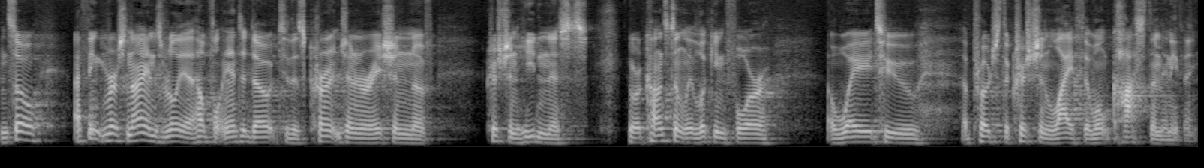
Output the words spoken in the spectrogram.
And so, I think verse 9 is really a helpful antidote to this current generation of Christian hedonists who are constantly looking for a way to approach the Christian life that won't cost them anything.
